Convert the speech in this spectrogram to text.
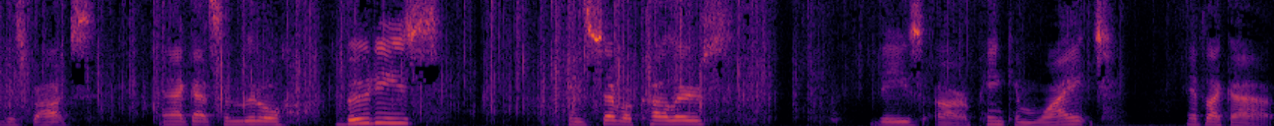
this box. And I got some little booties in several colors. These are pink and white. They have like a,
